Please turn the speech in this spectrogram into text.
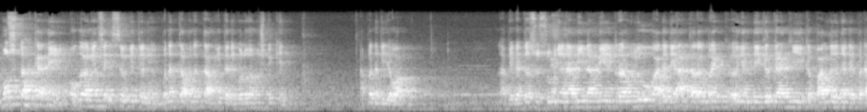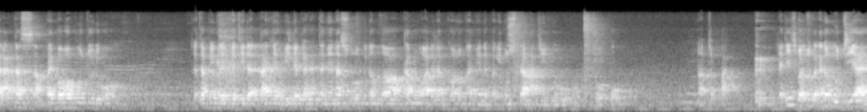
mustahkan ni orang yang seksa kita ni penentang-penentang kita ni golongan musyrikin. Apa Nabi jawab Nabi kata sesungguhnya Nabi-Nabi yang terdahulu ada di antara mereka yang digergaji kepalanya daripada atas sampai bawah putu dua. Tetapi mereka tidak tanya bila kan datangnya Nasrul bin Allah, kamu adalah golongan yang dipanggil mustahajilu, pupuk. Nak cepat. Jadi sebab itu kadang ujian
